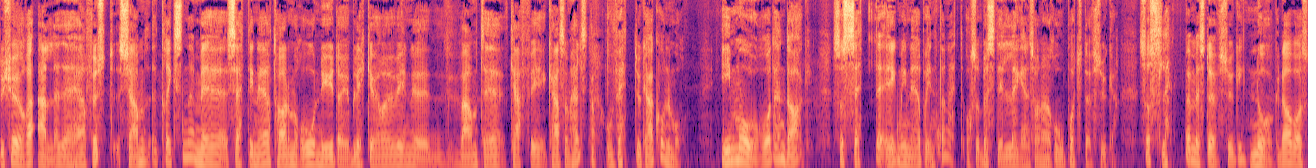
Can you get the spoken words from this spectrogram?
Du kjører alle det her først, skjermtriksene med sett deg ned, ta det med ro, nyt øyeblikket, rødvin, eh, varm te, kaffe, hva som helst. Og vet du hva, konemor? I morgen den dag så setter jeg meg ned på internett, og så bestiller jeg en sånn robotstøvsuger. Så slipper vi støvsuging, noen av oss,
